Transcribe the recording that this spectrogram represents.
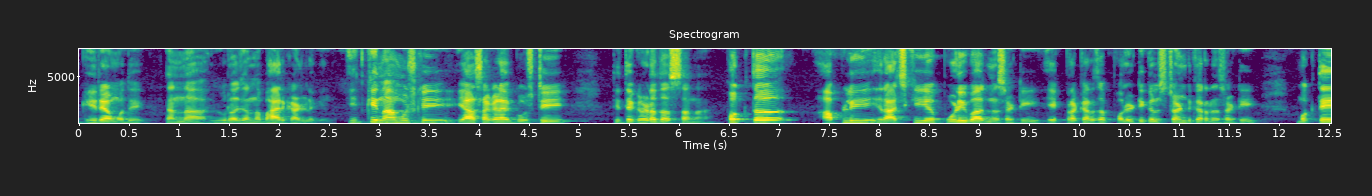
घेऱ्यामध्ये त्यांना युवराजांना बाहेर काढलं गेलं. इतकी नामुष्की या सगळ्या गोष्टी तिथे घडत असताना फक्त आपली राजकीय पोळी बांधण्यासाठी एक प्रकारचा पॉलिटिकल स्टंट करण्यासाठी मग ते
